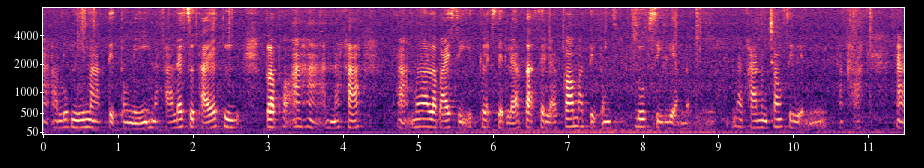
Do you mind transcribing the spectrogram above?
อะเอารูปนี้มาติดตรงนี้นะคะ และสุดท้ายก็คือกระเพาะอาหารนะคะะเมื่อระบายสีเสร็จแล้วตัดเสร็จแล้วก็มาติดตรงรูปสี่เหลี่ยมแบบนี้นะคะตรงช่องสี่เหลี่ยมนี้นะคะอะ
